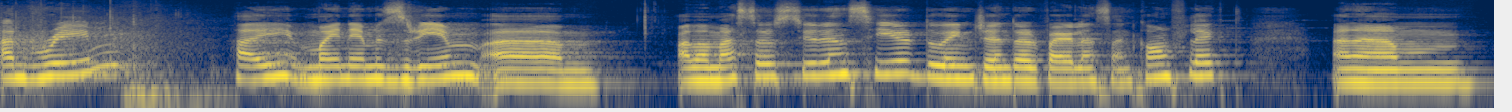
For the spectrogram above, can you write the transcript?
And Reem. Hi, my name is Reem. Um, I'm a master's student here doing gender violence and conflict, and I'm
